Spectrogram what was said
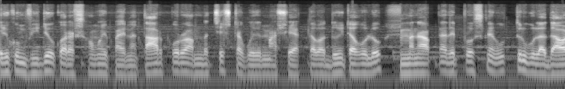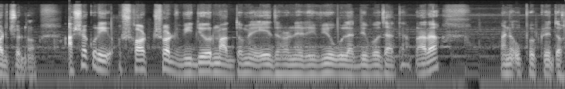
এরকম ভিডিও করার সময় পাই না। তারপরও আমরা চেষ্টা করি মাসে একটা বা দুইটা হলেও মানে আপনাদের প্রশ্নের উত্তরগুলো দেওয়ার জন্য। আশা করি শর্ট শর্ট ভিডিওর মাধ্যমে এই ধরনের রিভিউগুলো দিব যাতে আপনারা মানে উপকৃত হন।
